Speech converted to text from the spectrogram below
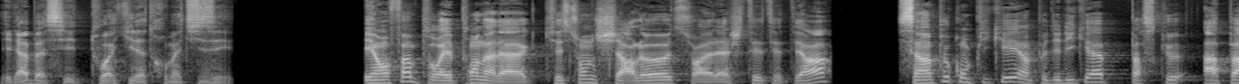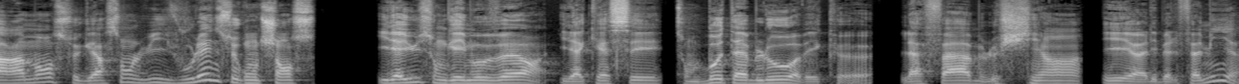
Et là, bah, c'est toi qui l'as traumatisé. Et enfin, pour répondre à la question de Charlotte sur la lâcheté, etc., c'est un peu compliqué, un peu délicat, parce que apparemment, ce garçon, lui, voulait une seconde chance. Il a eu son game over, il a cassé son beau tableau avec euh, la femme, le chien et euh, les belles familles,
